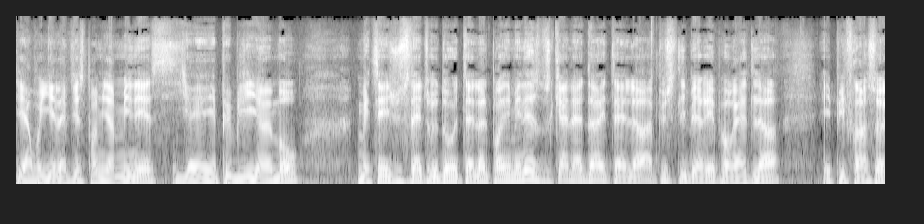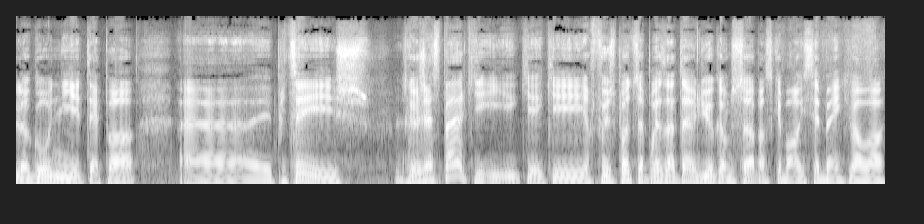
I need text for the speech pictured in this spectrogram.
Il a envoyé la vice-première ministre, il a, publié un mot. Mais tu sais, Justin Trudeau était là, le premier ministre du Canada était là, a pu se libérer pour être là. Et puis François Legault n'y était pas. Euh, et puis tu sais, j'espère qu'il qu'il refuse pas de se présenter à un lieu comme ça parce que bon, il sait bien qu'il va avoir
